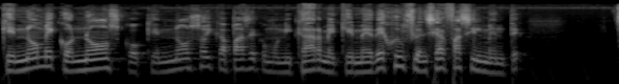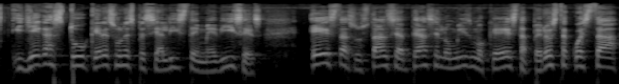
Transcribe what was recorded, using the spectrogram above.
que no me conozco, que no soy capaz de comunicarme, que me dejo influenciar fácilmente, y llegas tú, que eres un especialista, y me dices, esta sustancia te hace lo mismo que esta, pero esta cuesta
